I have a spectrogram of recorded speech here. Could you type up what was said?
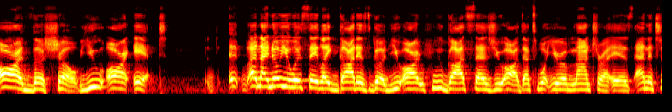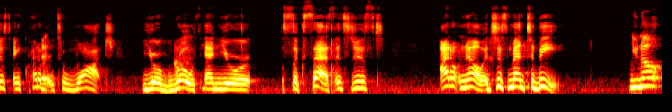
are the show. You are it. And I know you always say like God is good. You are who God says you are. That's what your mantra is, and it's just incredible to watch your growth and your success. It's just, I don't know. It's just meant to be. You know,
